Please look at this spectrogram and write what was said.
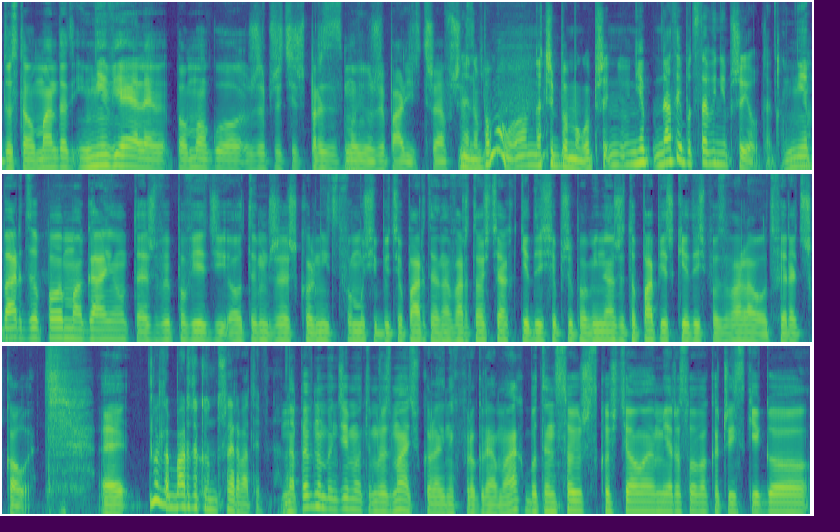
dostał mandat i niewiele pomogło, że przecież prezes mówił, że palić trzeba Nie, wszystko. no pomogło, znaczy pomogło. Przy, nie, na tej podstawie nie przyjął tego. Nie bardzo pomagają też wypowiedzi o tym, że szkolnictwo musi być oparte na wartościach, kiedy się przypomina, że to papież kiedyś pozwalał otwierać szkoły. E, No to bardzo konserwatywne. na pewno będziemy o tym rozmawiać w kolejnych programach, bo ten sojusz z kościołem Jarosława Kaczyńskiego,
